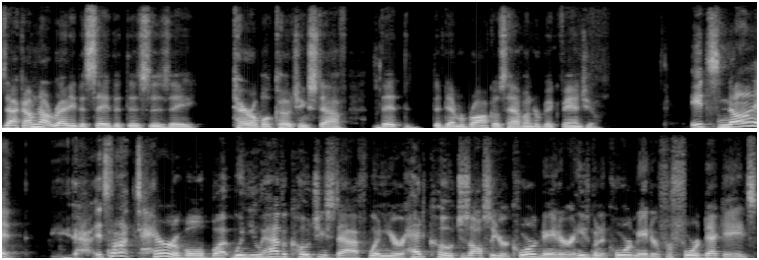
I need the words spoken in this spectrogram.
Zach, I'm not ready to say that this is a terrible coaching staff that the Denver Broncos have under Vic Fangio. It's not it's not terrible, but when you have a coaching staff, when your head coach is also your coordinator, and he's been a coordinator for four decades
